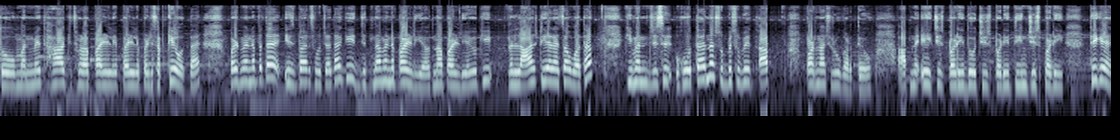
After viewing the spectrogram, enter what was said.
तो मन में था कि थोड़ा पढ़ ले पढ़ ले पढ़ ले, सबके होता है। बट मैंने पता है, इस बार सोचा था कि जितना मैंने पढ़ लिया, उतना पढ़ लिया, क्योंकि लास्ट ईयर ऐसा हुआ था कि मैंने जैसे होता है ना सुबह सुबह आप पढ़ना शुरू करते हो। आपने एक चीज़ पढ़ी, दो चीज़ पढ़ी, तीन चीज़ पढ़ी, ठीक है?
